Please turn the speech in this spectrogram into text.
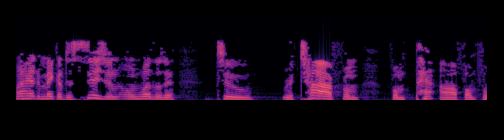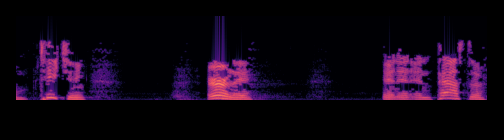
I had to make a decision on whether to, to retire from from uh, from from teaching early, and, and and pastor,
